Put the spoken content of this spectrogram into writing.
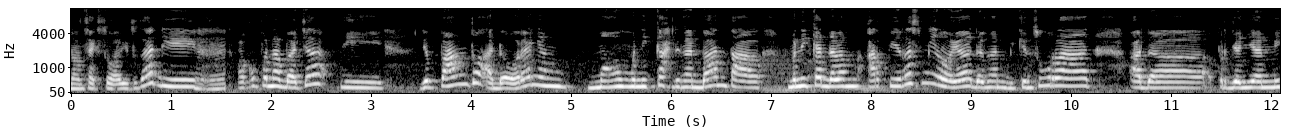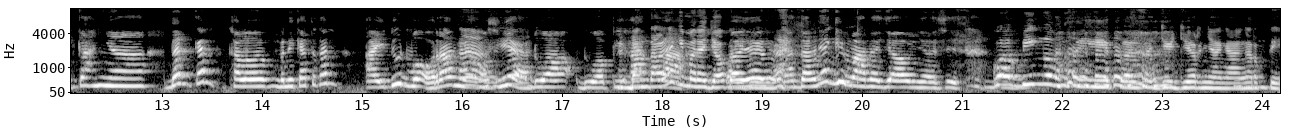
non seksual itu tadi. Mm-mm. Aku pernah baca di Jepang tuh ada orang yang mau menikah dengan bantal. Menikah dalam arti resmi loh ya dengan bikin surat, ada perjanjian nikahnya. Dan kan kalau menikah tuh kan I do dua orang ya, Ah, maksudnya iya. dua dua pihak. Bantalnya lah. gimana jawab Bantalnya- gimana jawabnya sih? Gua bingung sih sejujurnya nggak ngerti.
